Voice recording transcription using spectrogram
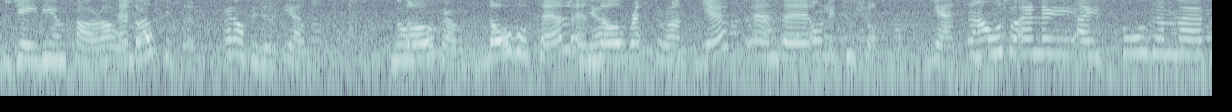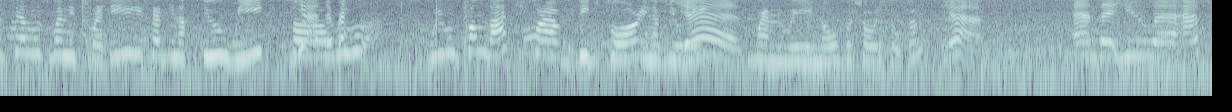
have JD and Zara And offices. And offices, yeah. No so, hotel. No hotel and Yeah. no restaurant yet, and uh, only two shops. Yes, and I also and I, I told them uh, to tell us when it's ready. He said in a few weeks. So yeah, the we will- restaurant. We will come back for a big tour in a few Yes. weeks when we know for sure it's open. Yeah. And uh, you uh, asked.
